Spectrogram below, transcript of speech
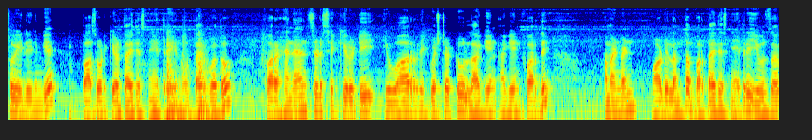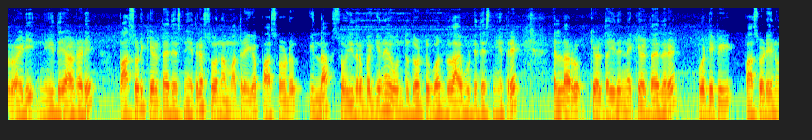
ಸೊ ಇಲ್ಲಿ ನಿಮಗೆ ಪಾಸ್ವರ್ಡ್ ಕೇಳ್ತಾ ಇದೆ ಸ್ನೇಹಿತರೆ. ನೋಡ್ತಾ ಇರ್ಬೋದು. For enhanced security you are requested to login again for the amendment module ಅಂತ ಬರ್ತಾ ಇದೆ ಸ್ನೇಹಿತರೆ. ಯೂಸರ್ ಐ ಡಿ ಇದೆ ಆಲ್ರೆಡಿ ಪಾಸ್ವರ್ಡ್ ಕೇಳ್ತಾ ಇದೆ ಸ್ನೇಹಿತರೆ. ಸೊ ನಮ್ಮ ಹತ್ರ ಈಗ ಪಾಸ್ವರ್ಡ್ ಇಲ್ಲ. ಸೊ ಇದ್ರ ಬಗ್ಗೆನೇ ಒಂದು ದೊಡ್ಡ ಗೊಂದಲ ಆಗಿಬಿಟ್ಟಿದೆ ಸ್ನೇಹಿತರೆ. ಎಲ್ಲರೂ ಕೇಳ್ತಾ, ಇದನ್ನೇ ಕೇಳ್ತಾ ಇದ್ದಾರೆ. ಒ ಟಿ ಪಿ ಪಾಸ್ವರ್ಡ್ ಏನು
